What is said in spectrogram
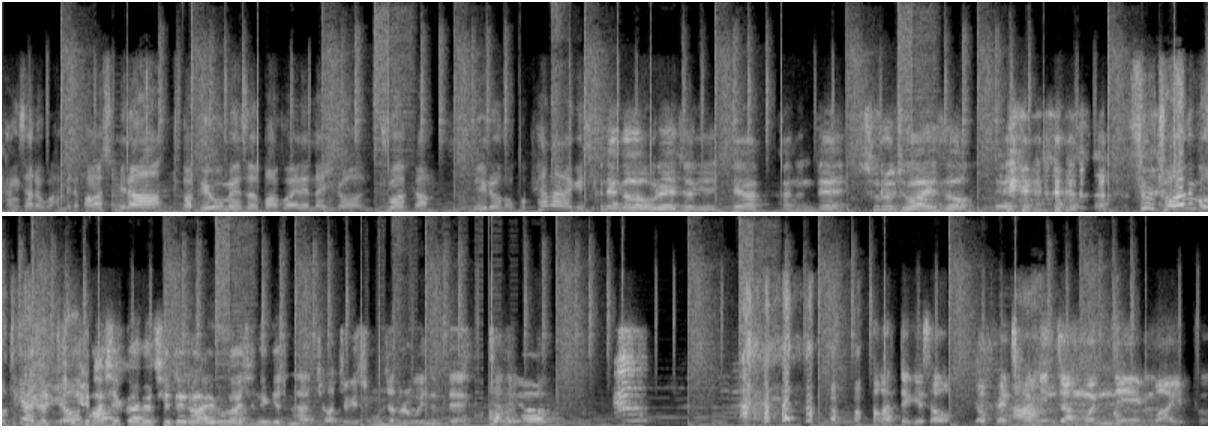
강사라고 합니다. 반갑습니다. 제가 배우면서 먹어야 된다 이런 중압감 내려놓고 편안하게 지- 큰애가 올해 저기 대학 가는데 술을 좋아해서 술 좋아하는 거 어떻게 하셨죠? 마실 거는 제대로 알고 마시는 게 좋- 나 저쪽에 지금 혼자 놀고 있는데 감사드려요. 서가댁에서 옆에 장인 장모님 와이프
